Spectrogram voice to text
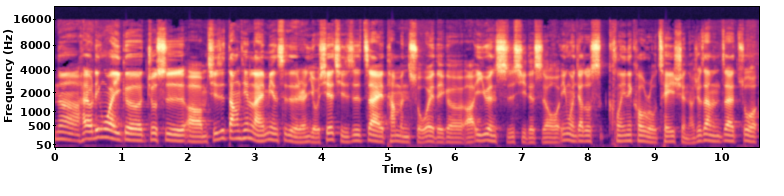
那还有另外一个就是，呃，其实当天来面试的人，有些其实是在他们所谓的一个呃医院实习的时候，英文叫做 clinical rotation 啊，就在他们在做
